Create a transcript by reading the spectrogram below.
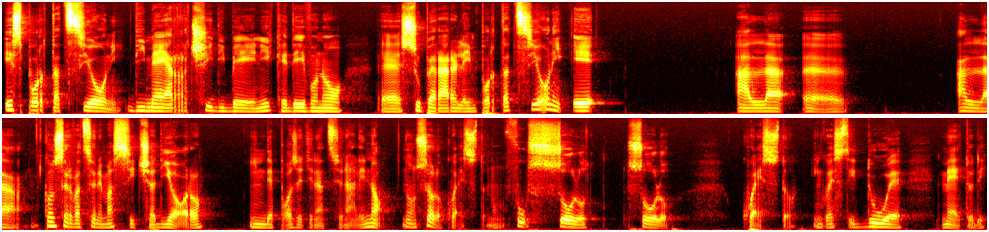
esportazioni di merci, di beni che devono eh, superare le importazioni e alla, eh, alla conservazione massiccia di oro in depositi nazionali. No, non solo questo, non fu solo, solo questo in questi due metodi,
